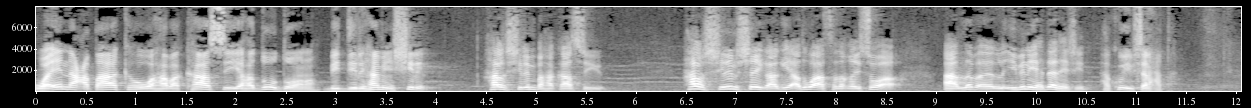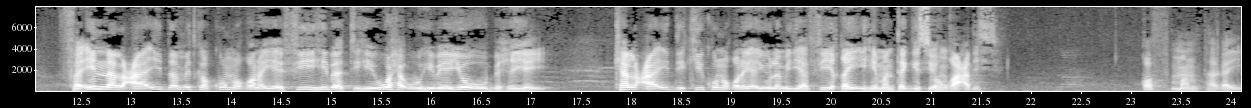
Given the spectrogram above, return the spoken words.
wa in actaakahu haba kaa siiyo hadduu doono bidirhamin shilin hal shilinba ha kaa siiyo hal shilin shaygaagii adigu aad sadaqayso aada la iibinaya haddaad heshid ha ku iibsan xataa. Fa ina alcaa'ida midka ku noqonaya fii hibatihi waxa uu hibeeyo uu bixiyey. Kal caa'idi kii ku noqonaya ayuu la mid yahay fii qay'ihi mantagiis iyo hunqaacadiisi qof mantagay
